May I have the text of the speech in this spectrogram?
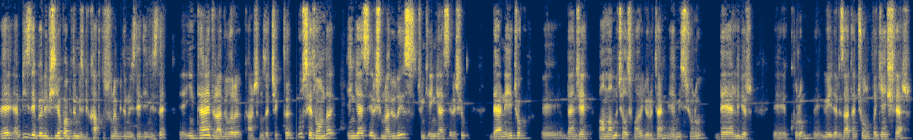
Ve yani biz de böyle bir şey yapabilir miyiz, bir katkı sunabilir miyiz dediğimizde e, internet radyoları karşımıza çıktı. Bu sezonda Engelsiz Erişim Radyo'dayız. Çünkü Engelsiz Erişim Derneği çok e, bence anlamlı çalışmalar yürüten, e, misyonu değerli bir e, kurum. E, üyeleri zaten çoğunlukla gençler.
